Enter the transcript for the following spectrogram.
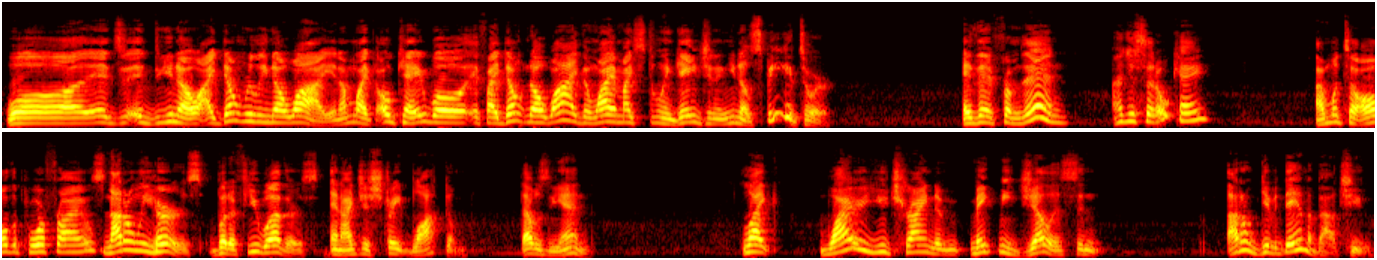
Well, it's, it, you know, I don't really know why. And I'm like, okay, well, if I don't know why, then why am I still engaging and, you know, speaking to her? And then from then, I just said, okay. I went to all the poor files, not only hers, but a few others, and I just straight blocked them. That was the end. Like, why are you trying to make me jealous and I don't give a damn about you?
